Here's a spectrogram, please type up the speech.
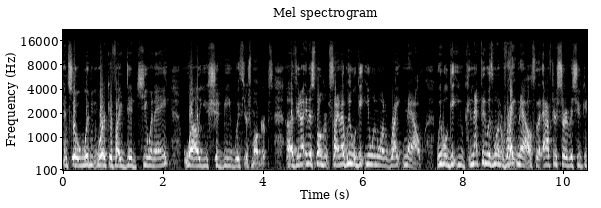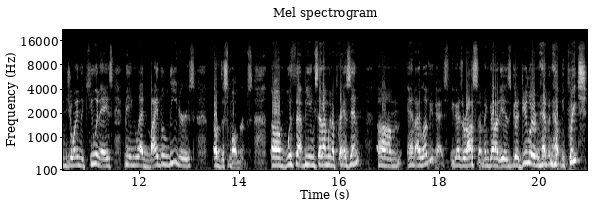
And so it wouldn't work if I did Q and A while you should be with your small groups. Uh, if you're not in a small group, sign up. We will get you in one right now. We will get you connected with one right now, so that after service you can join the Q and A's being led by the leaders of the small groups. Um, with that being said, I'm going to pray us in. Um, and I love you guys. You guys are awesome, and God is good. Dear Lord in heaven, help me preach.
